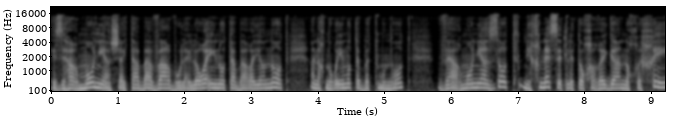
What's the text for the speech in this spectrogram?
איזו הרמוניה שהייתה בעבר, ואולי לא ראינו אותה ברעיונות, אנחנו רואים אותה בתמונות, וההרמוניה הזאת נכנסת לתוך הרגע הנוכחי,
